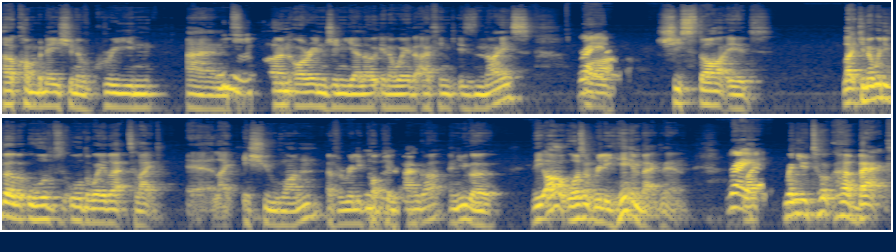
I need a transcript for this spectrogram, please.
her combination of green and Mhm. burnt orange and yellow in a way that I think is nice. Right. But she started, like you know, when you go all all the way back to like uh, like issue one of a really Mm-hmm. popular manga, and you go, the art wasn't really hitting back then. Right. Like when you took her back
